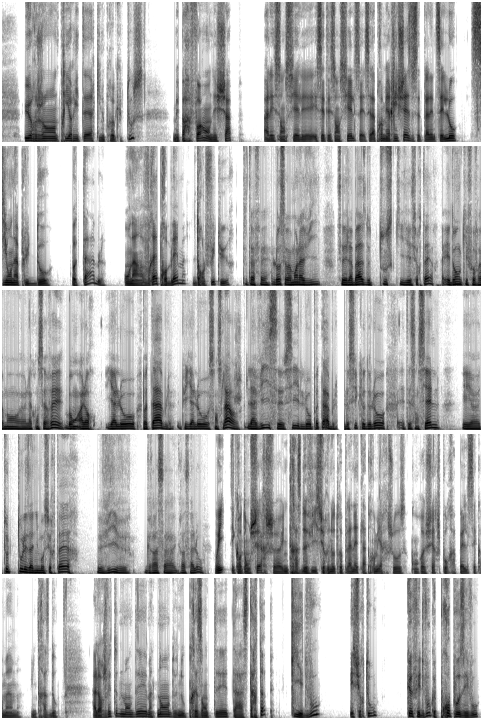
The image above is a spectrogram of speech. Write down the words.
urgentes, prioritaires, qui nous préoccupent tous, mais parfois on échappe à l'essentiel. Et, cet essentiel, c'est la première richesse de cette planète, c'est l'eau. Si on n'a plus d'eau potable, on a un vrai problème dans le futur. Tout à fait. L'eau, c'est vraiment la vie, c'est la base de tout ce qui est sur Terre. Et donc, il faut vraiment euh, la conserver. Bon, alors, il y a l'eau potable, puis il y a l'eau au sens large. La vie, c'est aussi l'eau potable. Le cycle de l'eau est essentiel et euh, tous les animaux sur Terre vivent grâce à, grâce à l'eau. Oui, et quand on cherche euh, une trace de vie sur une autre planète, la première chose qu'on recherche, pour rappel, c'est quand même une trace d'eau. Alors je vais te demander maintenant de nous présenter ta start-up. Qui êtes-vous? Et surtout, que faites-vous Que proposez-vous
